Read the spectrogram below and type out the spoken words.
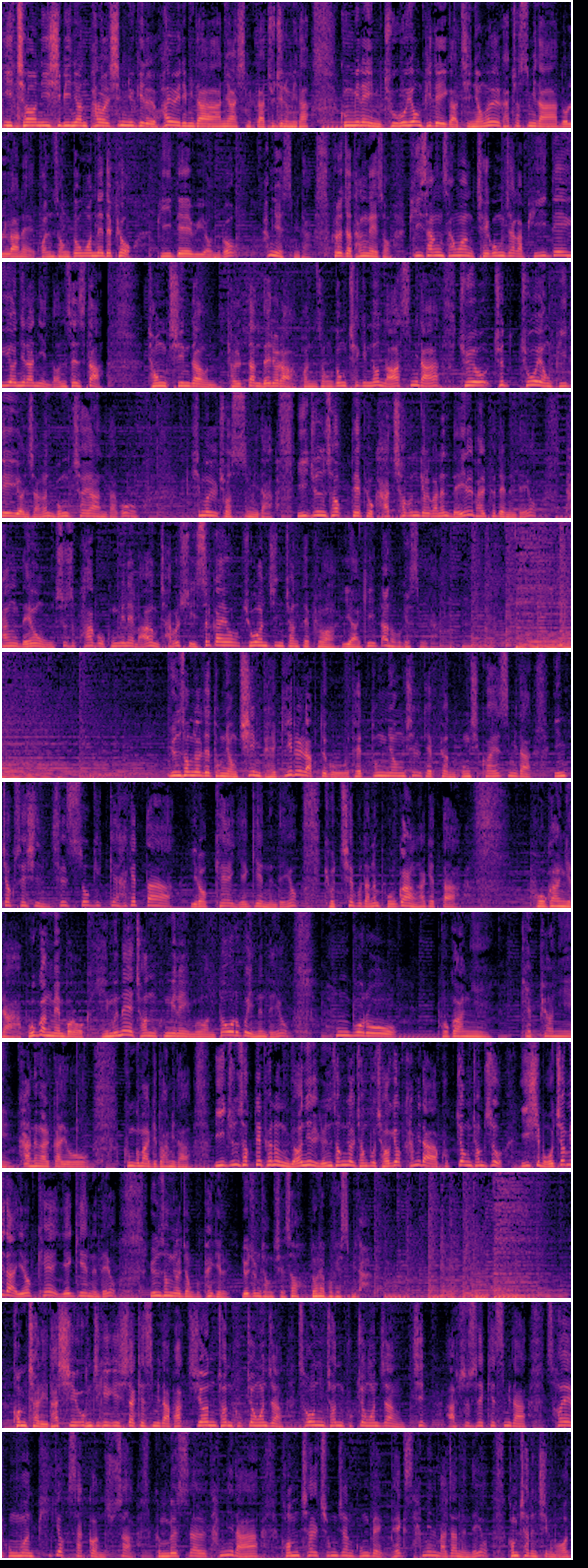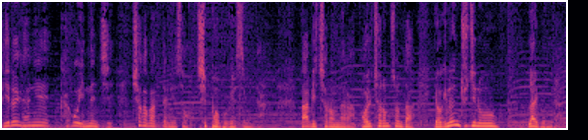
2022년 8월 16일 화요일입니다. 안녕하십니까. 주진우입니다. 국민의힘 주호영 비대위가 진영을 갖췄습니다. 논란의 권성동 원내대표 비대위원으로 합류했습니다. 그러자 당내에서 비상상황 제공자가 비대위원이라니 넌센스다. 정치인다운 결단 내려라 권성동 책임론 나왔습니다. 주요, 주, 주호영 비대위원장은 뭉쳐야 한다고 힘을 줬습니다. 이준석 대표 가처분 결과는 내일 발표되는데요. 당 내용 수습하고 국민의 마음 잡을 수 있을까요? 조원진 전 대표와 이야기 나눠보겠습니다. 윤석열 대통령 취임 100일을 앞두고 대통령실 개편 공식화했습니다. 인적 쇄신 실속 있게 하겠다 이렇게 얘기했는데요. 교체보다는 보강하겠다. 보강이라 보강 멤버로 김은혜 전 국민의힘 의원 떠오르고 있는데요. 홍보로 보강이 개편이 가능할까요? 궁금하기도 합니다. 이준석 대표는 연일 윤석열 정부 저격합니다. 국정 점수 25점이다. 이렇게 얘기했는데요. 윤석열 정부 100일 요즘 정치에서 논해보겠습니다. 검찰이 다시 움직이기 시작했습니다. 박지원 전 국정원장, 서훈 전 국정원장 집 압수수색했습니다. 서해 공무원 피격 사건 수사 급물살 탑니다. 검찰총장 공백 103일 맞았는데요. 검찰은 지금 어디를 향해 가고 있는지 처가박당에서 짚어보겠습니다. 나비처럼 날아 벌처럼 쏜다. 여기는 주진우 라이브입니다.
